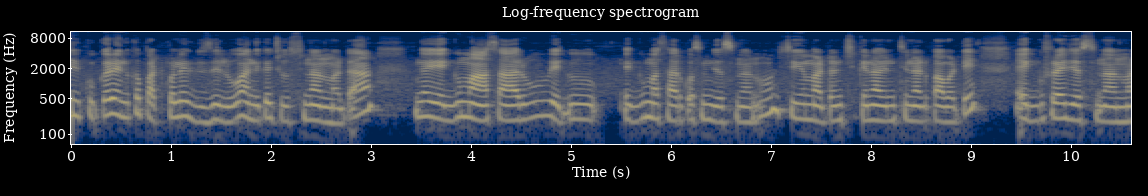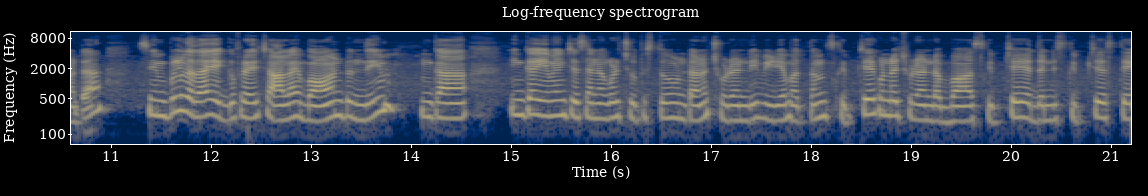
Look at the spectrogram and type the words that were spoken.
ఈ కుక్కర్ ఎందుకో పట్టుకోలేదు విజిల్ అందుకే చూస్తున్నాను అనమాట ఇంకా ఎగ్ మాసారు ఎగ్ ఎగ్ మసారు కోసం చేస్తున్నాను. చికెన్ మటన్ చికెన్ అవి తిన్నాడు కాబట్టి ఎగ్ ఫ్రై చేస్తున్నాను అనమాట సింపుల్ కదా ఎగ్ ఫ్రై చాలా బాగుంటుంది. ఇంకా ఇంకా ఏమేమి చేశానో కూడా చూపిస్తూ ఉంటాను. చూడండి వీడియో మొత్తం స్కిప్ చేయకుండా చూడండి అబ్బా. స్కిప్ చేయొద్దండి. స్కిప్ చేస్తే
